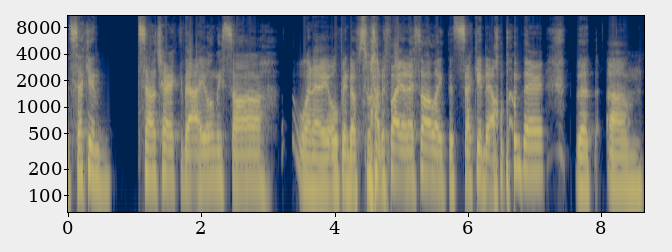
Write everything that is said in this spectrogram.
second soundtrack that I only saw when I opened up Spotify and I saw like the second album there that um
